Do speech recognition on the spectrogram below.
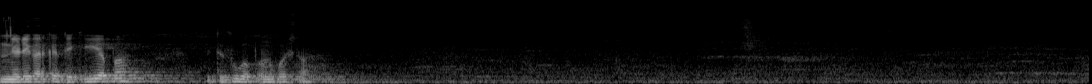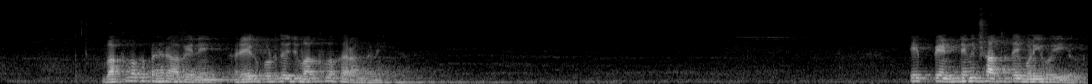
ਨੇੜੇ ਕਰਕੇ ਦੇਖੀਏ ਆਪਾਂ ਕਿ ਦਿਸੂ ਆਪਾਂ ਨੂੰ ਕੁਛ ਤਾਂ। ਵੱਖ-ਵੱਖ ਪਹਿਰਾਵੇ ਨੇ, ਹਰੇਕ ਫੁੱਟ ਦੇ ਵਿੱਚ ਵੱਖ-ਵੱਖ ਰੰਗ ਨੇ। ਇਹ ਪੇਂਟਿੰਗ ਛੱਤ ਤੇ ਬਣੀ ਹੋਈ ਆ।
